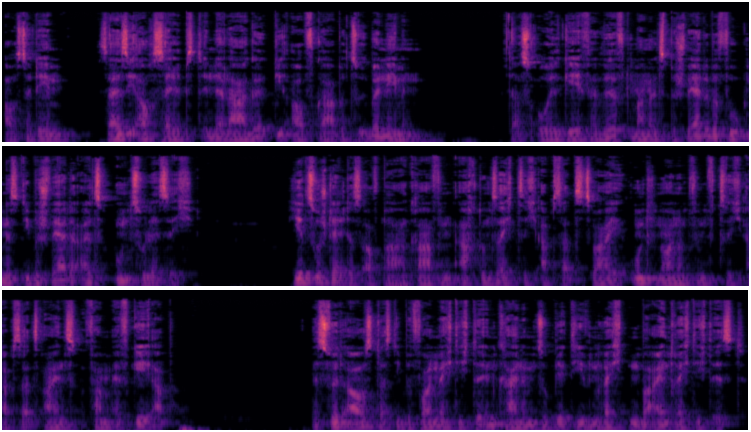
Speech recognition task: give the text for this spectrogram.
Außerdem sei sie auch selbst in der Lage, die Aufgabe zu übernehmen das OLG verwirft mangels Beschwerdebefugnis die Beschwerde als unzulässig. Hierzu stellt es auf § 68 Absatz 2 und 59 Absatz 1 FamFG ab. Es führt aus, dass die Bevollmächtigte in keinem subjektiven Rechten beeinträchtigt ist.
